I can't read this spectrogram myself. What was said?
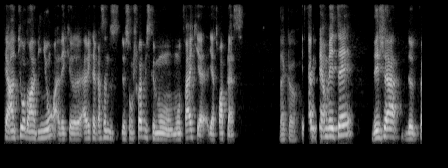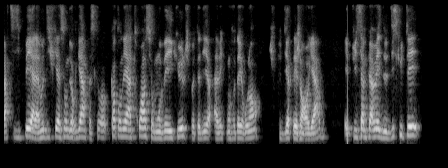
faire un tour dans Avignon avec, euh, avec la personne de, son choix, puisque mon, mon track, il y, a, il y a trois places. D'accord. Et ça me permettait déjà de participer à la modification du regard, parce que quand on est à trois sur mon véhicule, je peux te dire, avec mon fauteuil roulant, je peux te dire que les gens regardent. Et puis, ça me permet de discuter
